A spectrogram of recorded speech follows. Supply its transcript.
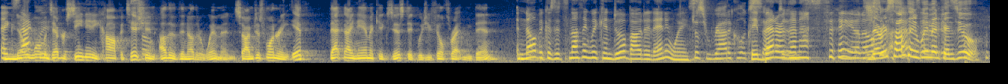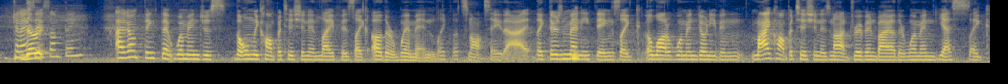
Exactly. No woman's ever seen any competition other than other women. So I'm just wondering if that dynamic existed, would you feel threatened then? No, because it's nothing we can do about it anyways. Just radical they acceptance. better than us, you know. There is something women can do. Can I There- say something? I don't think that women just the only competition in life is like other women. Like let's not say that. Like there's many things like a lot of women don't even my competition is not driven by other women. Yes, like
